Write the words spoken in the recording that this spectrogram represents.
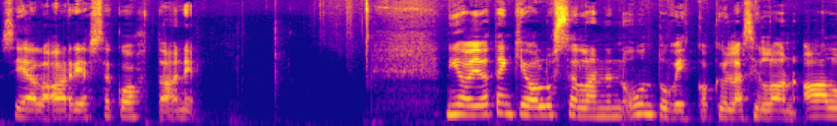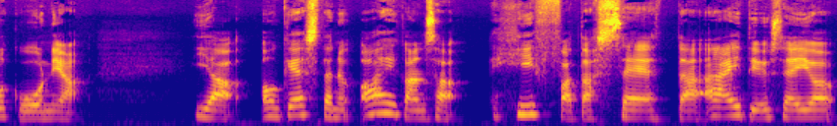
siellä arjessa kohtaa, niin, niin on jotenkin ollut sellainen untuvikko kyllä silloin alkuun ja, ja on kestänyt aikansa hiffata se, että äitiys ei ole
